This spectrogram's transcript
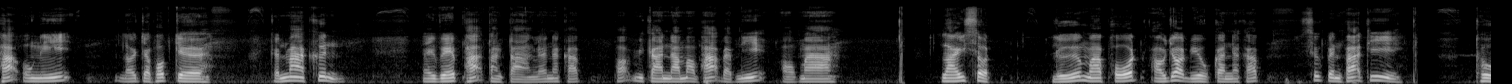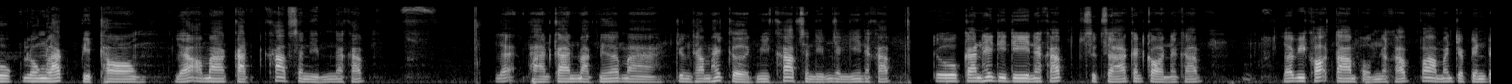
พระองค์นี้เราจะพบเจอกันมากขึ้นในเว็บพระต่างๆแล้วนะครับ เพราะมีการนำเอาพระแบบนี้ออกมาไลฟ์สด หรือมาโพสต์เอายอดวิวกันนะครับ ซึ่งเป็นพระที่ถูกลงรักปิดทอง แล้วเอามากัดคาบสนิมนะครับ และผ่านการหมักเนื้อมา จึงทำให้เกิดมีคราบสนิมอย่างนี้นะครับ ดูกันให้ดีๆนะครับ ศึกษากันก่อนนะครับ แล้ววิเคราะห์ตามผมนะครับ ว่ามันจะเป็นไป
